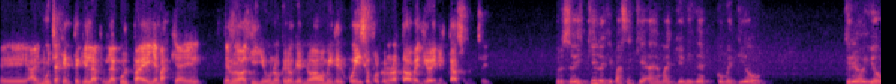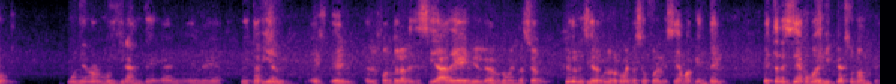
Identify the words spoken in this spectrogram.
Eh, hay mucha gente que la, culpa a ella más que a él. De nuevo, aquí yo uno creo que no vamos a emitir juicio porque uno no estaba metido ahí en el caso, ¿cachai? Pero ¿sabéis qué? Lo que pasa es que además Johnny Depp cometió creo yo, un error muy grande en, eh, está bien. Es él, en el fondo, la necesidad de él y la recomendación, creo que ni siquiera fue una recomendación, fue una necesidad más bien de él. Esta necesidad como de limpiar su nombre.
